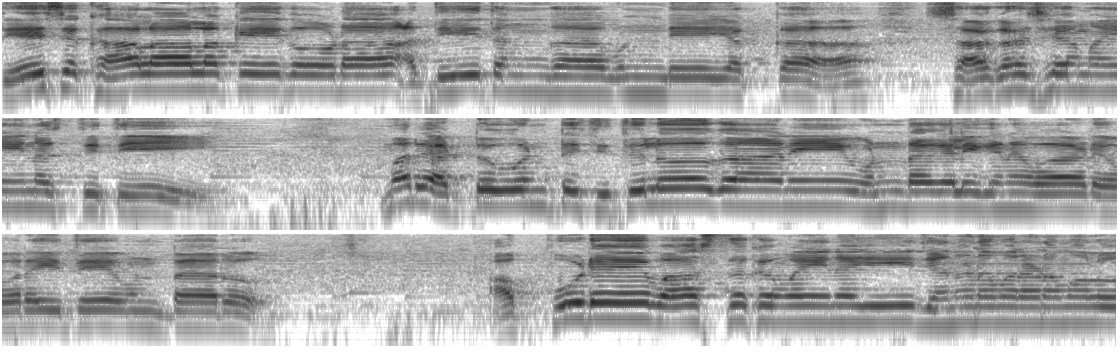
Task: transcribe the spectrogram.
దేశ కాలాలకే కూడా అతీతంగా ఉండే యొక్క సహజమైన స్థితి. మరి అటువంటి స్థితిలో కానీ ఉండగలిగిన వాడు ఎవరైతే ఉంటారో అప్పుడే వాస్తవమైన ఈ జనన మరణములో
